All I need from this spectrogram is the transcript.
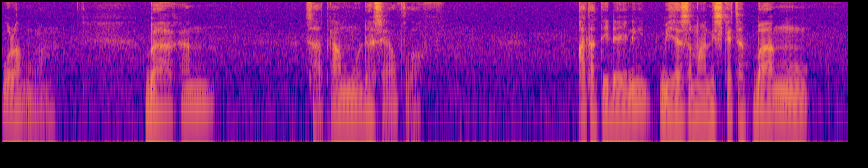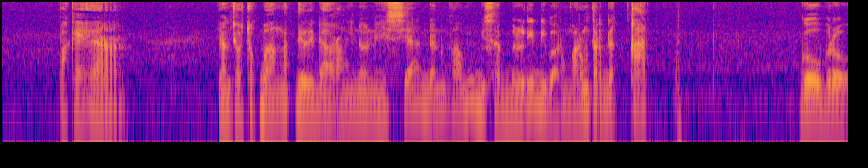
ulang-ulang. Bahkan saat kamu udah self love kata tidak ini bisa semanis kecap bang pakai R yang cocok banget di lidah orang Indonesia dan kamu bisa beli di warung-warung terdekat. Go bro.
